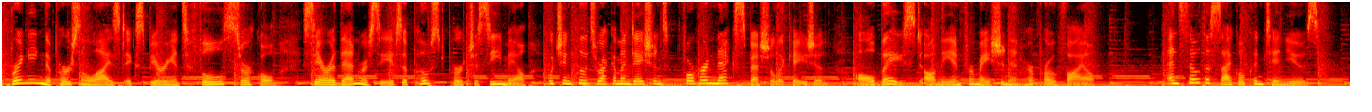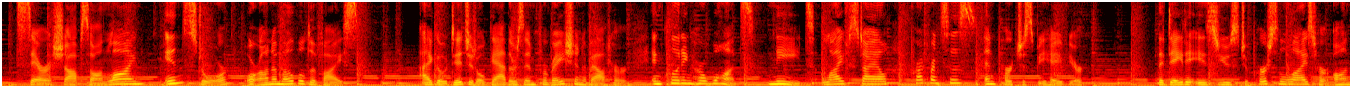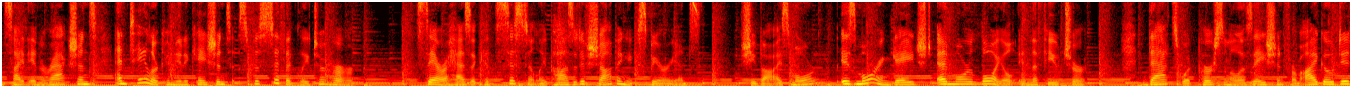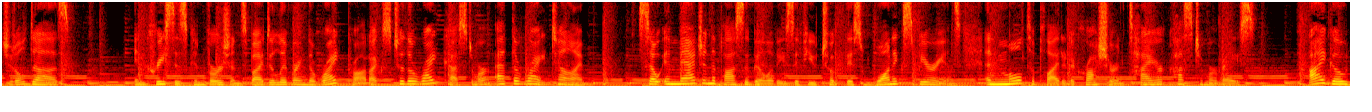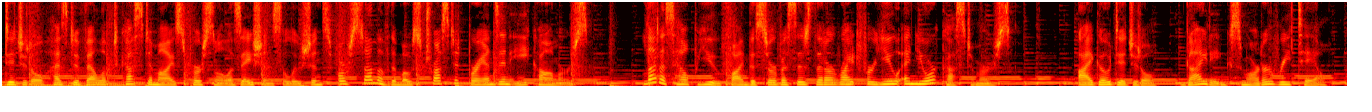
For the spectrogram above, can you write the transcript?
Bringing the personalized experience full circle, Sarah then receives a post purchase email, which includes recommendations for her next special occasion, all based on the information in her profile. And so the cycle continues. Sarah shops online, in store, or on a mobile device. iGo Digital gathers information about her, including her wants, needs, lifestyle, preferences, and purchase behavior. The data is used to personalize her on site interactions and tailor communications specifically to her. Sarah has a consistently positive shopping experience. She buys more, is more engaged, and more loyal in the future. That's what personalization from iGo Digital does. Increases conversions by delivering the right products to the right customer at the right time. So imagine the possibilities if you took this one experience and multiplied it across your entire customer base. iGo Digital has developed customized personalization solutions for some of the most trusted brands in e commerce. Let us help you find the services that are right for you and your customers. iGo Digital, guiding smarter retail.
